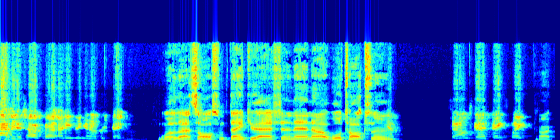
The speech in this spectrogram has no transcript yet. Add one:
happy to talk about anything and everything. Well, that's awesome. Thank you, Ashton, and uh, we'll talk soon. Yeah. Sounds good. Thanks, Blake. All right.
